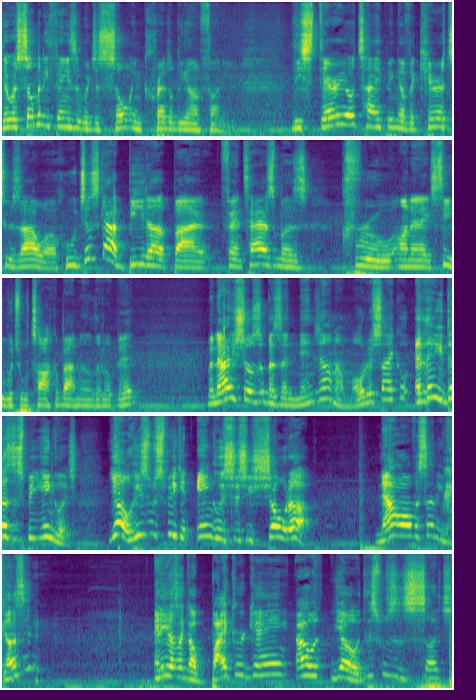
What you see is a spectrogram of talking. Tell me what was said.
there were so many things that were just so incredibly unfunny. The stereotyping of Akira Tozawa, who just got beat up by Fantasma's crew on NXT, which we'll talk about in a little bit. But now he shows up as a ninja on a motorcycle, and then he doesn't speak English. Yo, he's been speaking English since he showed up. Now all of a sudden he doesn't, and he has like a biker gang. I was, yo, this was in such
